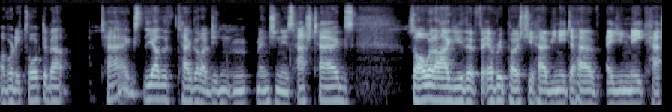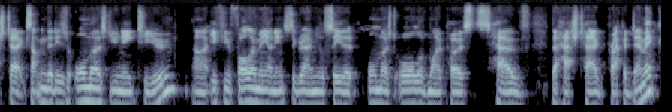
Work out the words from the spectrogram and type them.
I've already talked about tags. The other tag that I didn't mention is hashtags. So I would argue that for every post you have, you need to have a unique hashtag, something that is almost unique to you. Uh, if you follow me on Instagram, you'll see that almost all of my posts have the hashtag Pracademic.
